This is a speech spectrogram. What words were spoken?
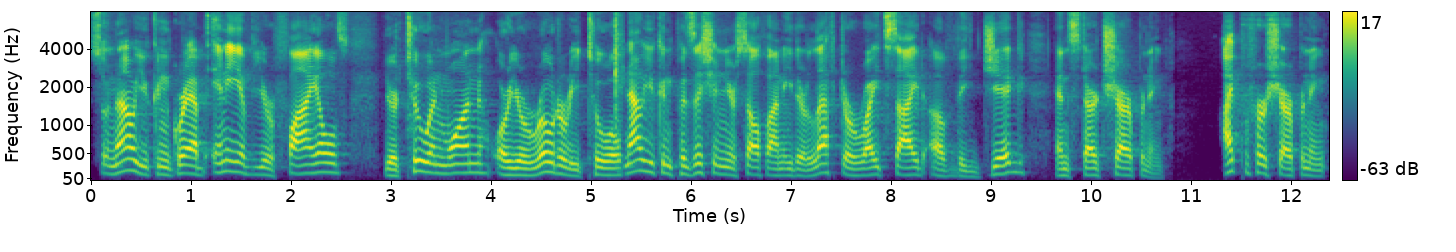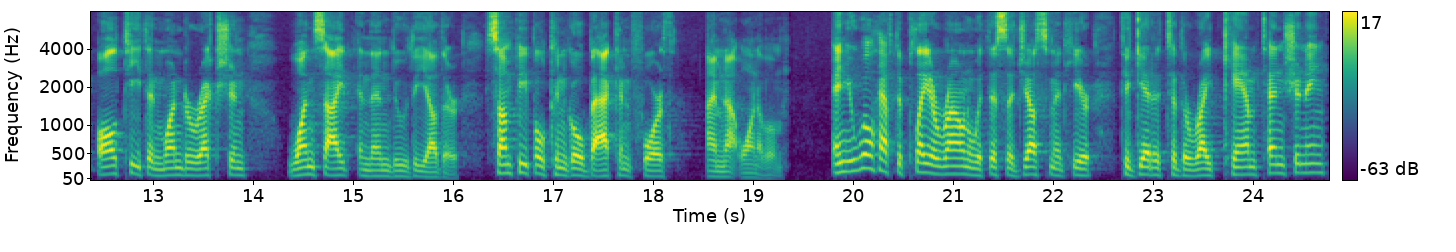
So now you can grab any of your files, your two-in-one or your rotary tool. Now you can position yourself on either left or right side of the jig and start sharpening. I prefer sharpening all teeth in one direction, one side, and then do the other. Some people can go back and forth. I'm not one of them. And you will have to play around with this adjustment here to get it to the right cam tensioning.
